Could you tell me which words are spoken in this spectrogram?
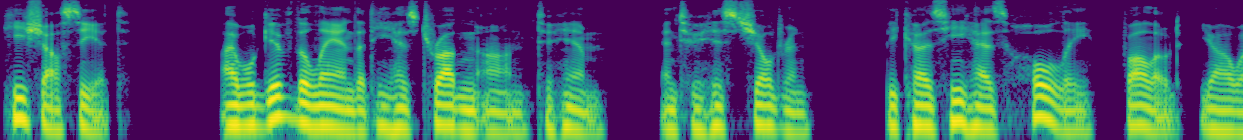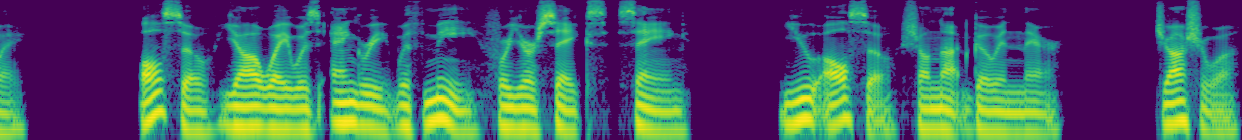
He shall see it. I will give the land that he has trodden on to him and to his children, because he has wholly followed Yahweh. Also Yahweh was angry with me for your sakes, saying, You also shall not go in there. Joshua,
